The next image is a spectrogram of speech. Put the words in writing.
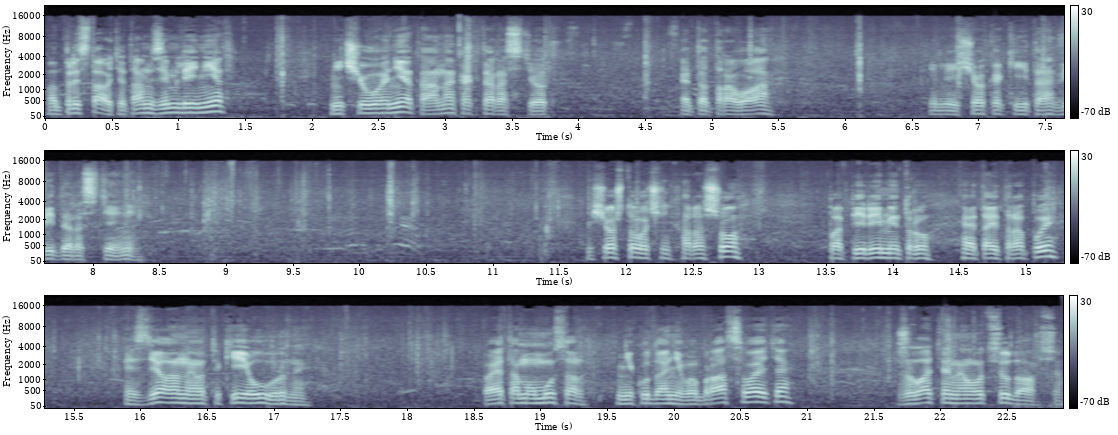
Вот представьте, там земли нет, ничего нет, а она как-то растет. Это трава или еще какие-то виды растений. Еще что очень хорошо, по периметру этой тропы сделаны вот такие урны. Поэтому мусор никуда не выбрасывайте. Желательно вот сюда все.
